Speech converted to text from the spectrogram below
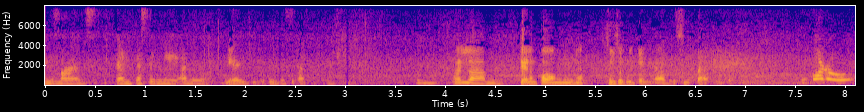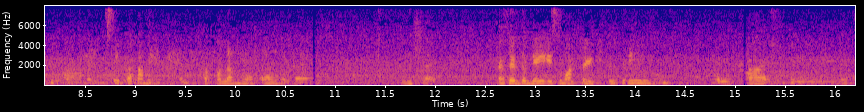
naman, friend kasi ni ano, Pierre G. discuss Well, um, kailan po ang susunod yung uh, bisita? Tomorrow, bisita kami. Ito ko lang yung ano na check. Kasi today is 1.30 to 3, no? Bukas is...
